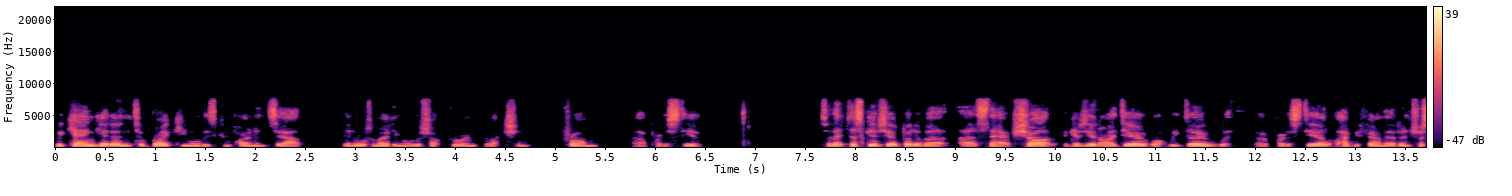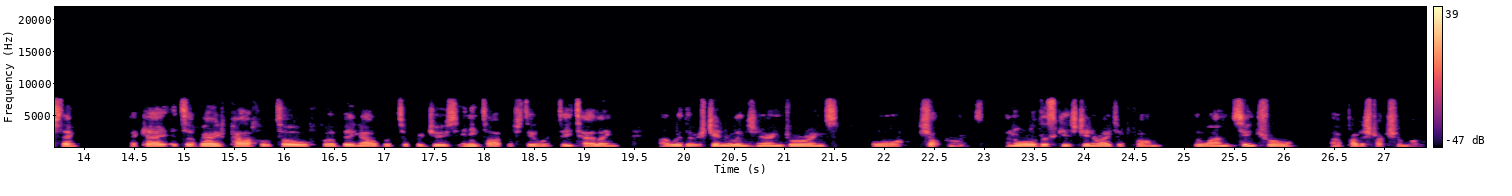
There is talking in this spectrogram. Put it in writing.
We can get into breaking all these components out and automating all the shop drawing production from uh, ProtaSteel. So that just gives you a bit of a, a, snapshot. It gives you an idea of what we do with uh, ProtaSteel. I hope you found that interesting. Okay, it's a very powerful tool for being able to produce any type of steelwork detailing, uh, whether it's general engineering drawings or shop drawings. And all of this gets generated from the one central uh, structure model.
